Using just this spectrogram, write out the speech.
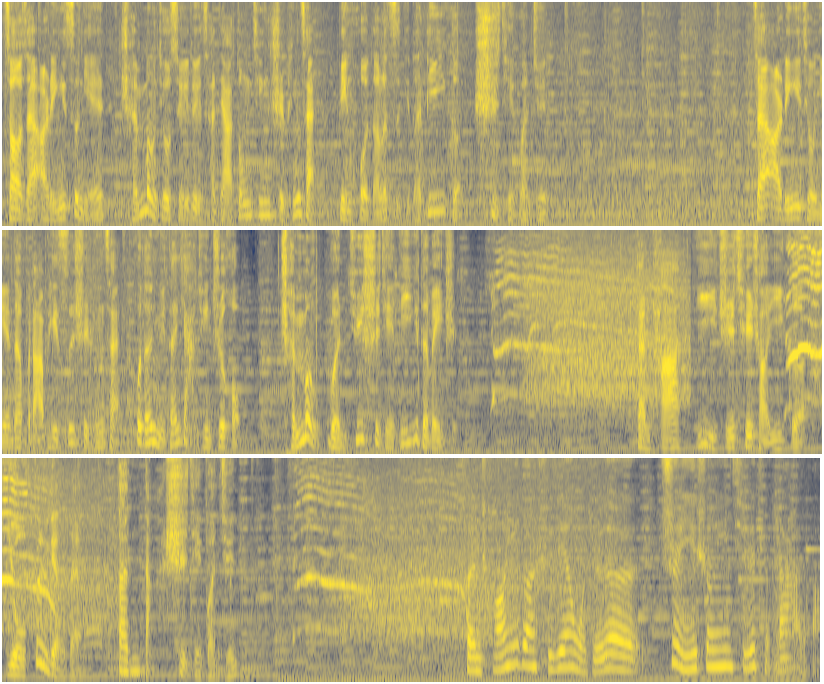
早在2014年，陈梦就随队参加东京世乒赛，并获得了自己的第一个世界冠军。在2019年的布达佩斯世乒赛获得女单亚军之后，陈梦稳居世界第一的位置。但她一直缺少一个有分量的单打世界冠军。很长一段时间，我觉得质疑声音其实挺大的吧。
